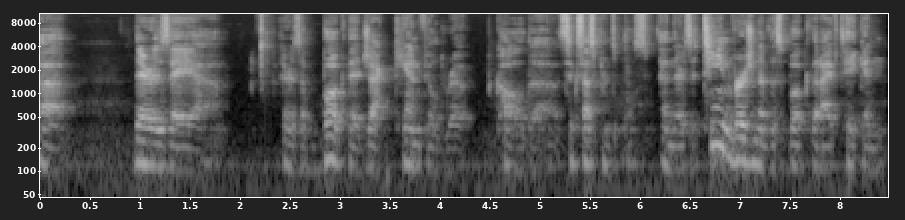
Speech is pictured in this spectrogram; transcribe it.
Uh, there is a uh, there's a book that Jack Canfield wrote called uh, Success Principles, and there's a teen version of this book that I've taken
